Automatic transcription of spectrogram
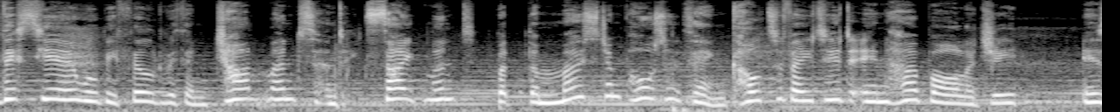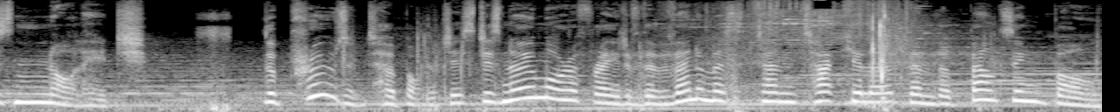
This year will be filled with enchantment and excitement, but the most important thing cultivated in herbology is knowledge. The prudent herbologist is no more afraid of the venomous tentacula than the bouncing bulb.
